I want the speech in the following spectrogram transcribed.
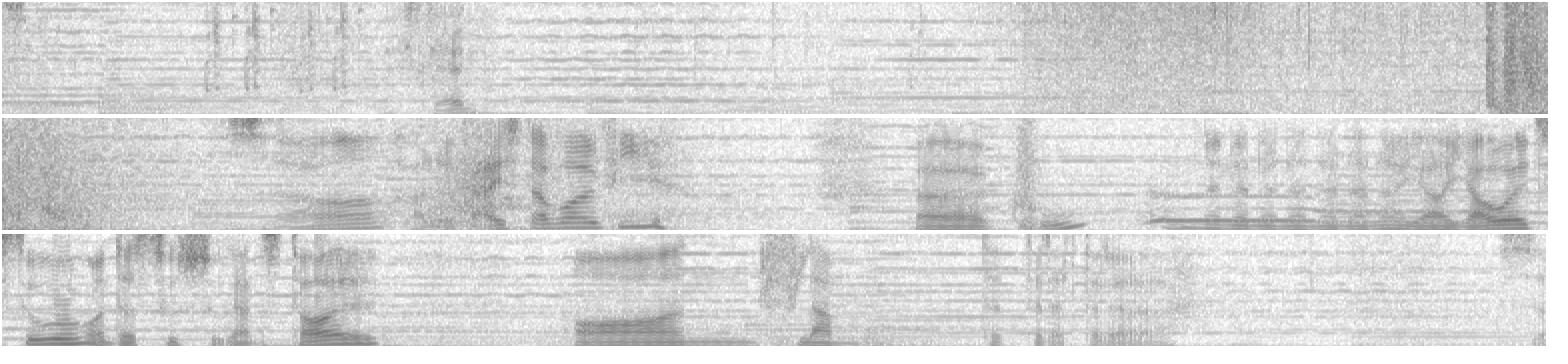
So. Was denn? So, hallo Geisterwolfi. Äh, Kuh. Na, na, na, na, na, ja, jaulst du und das tust du ganz toll. Und Flammen. Da, da, da. So.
